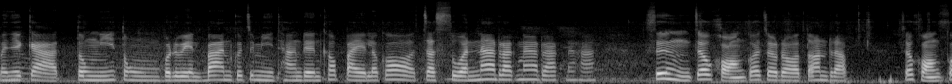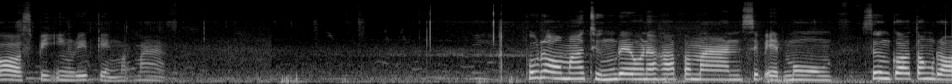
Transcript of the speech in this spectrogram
บรรยากาศตรงนี้ตรงบริเวณบ้านก็จะมีทางเดินเข้าไป แล้วก็จัดสวนน่ารักน่ารักนะคะ ซึ่งเจ้าของก็จะรอต้อนรับ เจ้าของก็ speak English เก่งมาก ๆ พวกเรามาถึงเร็วนะคะประมาณ 11 โมง ซึ่งก็ต้องรอ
